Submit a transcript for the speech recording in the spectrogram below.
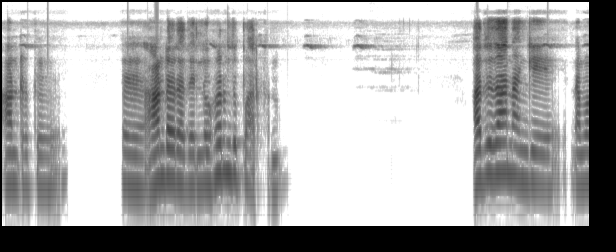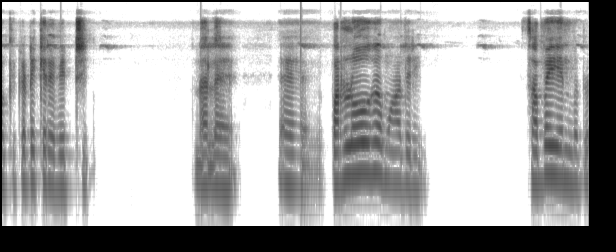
ஆண்டருக்கு ஆண்டவர் அதை நுகர்ந்து பார்க்கணும். அதுதான் அங்கே நமக்கு கிடைக்கிற வெற்றி. அதனால் பரலோக மாதிரி சபை என்பது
